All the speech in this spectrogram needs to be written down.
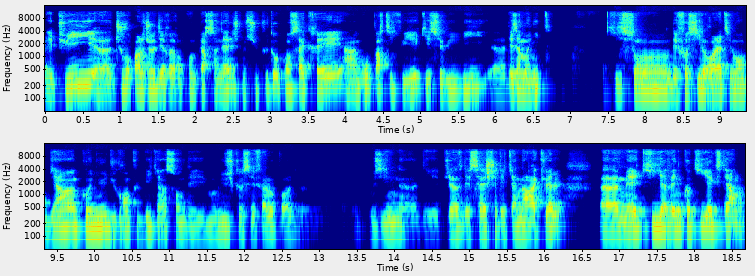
Et puis, euh, toujours par le jeu des rencontres personnelles, je me suis plutôt consacré à un groupe particulier qui est celui euh, des ammonites, qui sont des fossiles relativement bien connus du grand public. Hein, sont des mollusques céphalopodes, cousines des pieuvres, des sèches et des calmars actuels, euh, mais qui avaient une coquille externe.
